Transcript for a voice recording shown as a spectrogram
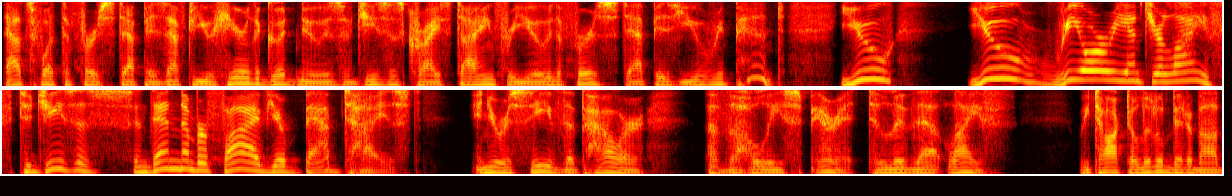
That's what the first step is. After you hear the good news of Jesus Christ dying for you, the first step is you repent. You you reorient your life to Jesus. And then number 5, you're baptized and you receive the power of the Holy Spirit to live that life. We talked a little bit about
